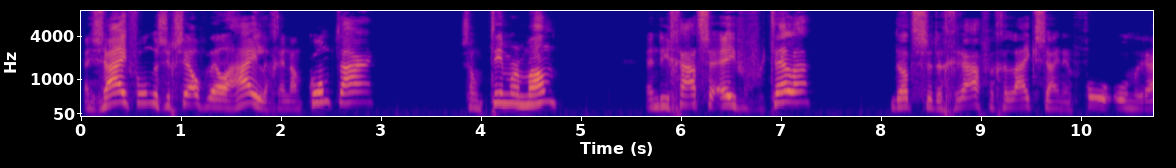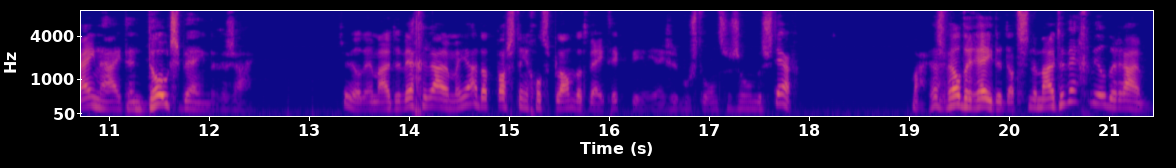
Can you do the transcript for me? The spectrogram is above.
en zij vonden zichzelf wel heilig. En dan komt daar zo'n timmerman en die gaat ze even vertellen dat ze de graven gelijk zijn en vol onreinheid en doodsbeenderen zijn. Ze wilden hem uit de weg ruimen. Ja, dat past in Gods plan, dat weet ik. Weer Jezus moest onze zonde sterven. Maar dat is wel de reden dat ze hem uit de weg wilden ruimen.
